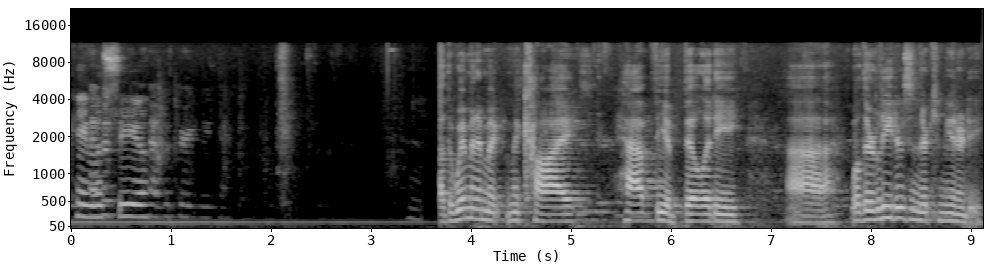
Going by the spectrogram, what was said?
Okay, we'll see you. Uh, The women in Mac- McKay have the ability, uh, well, they're leaders in their community.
